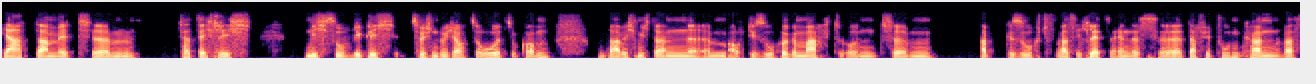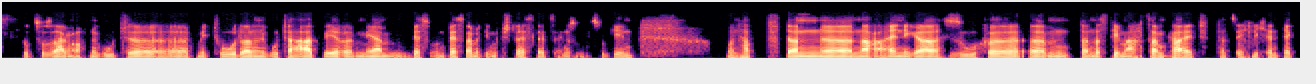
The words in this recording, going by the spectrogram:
ja, damit ähm, tatsächlich nicht so wirklich zwischendurch auch zur Ruhe zu kommen. Und da habe ich mich dann ähm, auf die Suche gemacht und ähm, habe gesucht, was ich letztendlich äh, dafür tun kann, was sozusagen auch eine gute äh, Methode oder eine gute Art wäre, mehr bess und besser mit dem Stress letztendlich umzugehen. Und habe dann äh, nach einiger Suche ähm, dann das Thema Achtsamkeit tatsächlich entdeckt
